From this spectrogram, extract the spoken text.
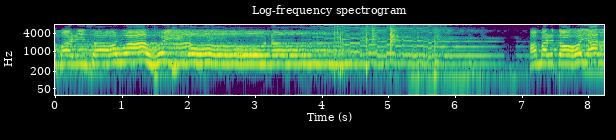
আমার যাওয়া হইল না। আমার দয়াল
